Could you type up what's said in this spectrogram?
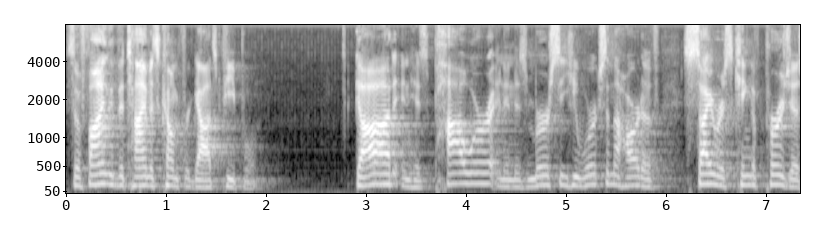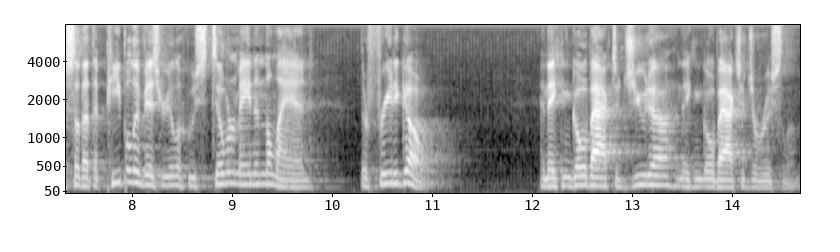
So finally, the time has come for God's people. God, in his power and in his mercy, he works in the heart of Cyrus, king of Persia, so that the people of Israel who still remain in the land, they're free to go. And they can go back to Judah and they can go back to Jerusalem.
